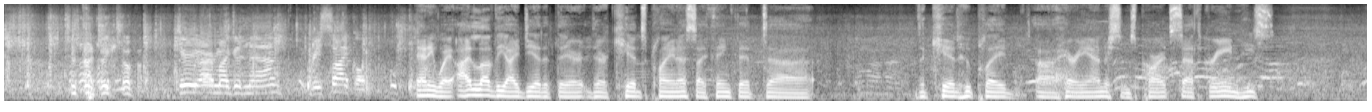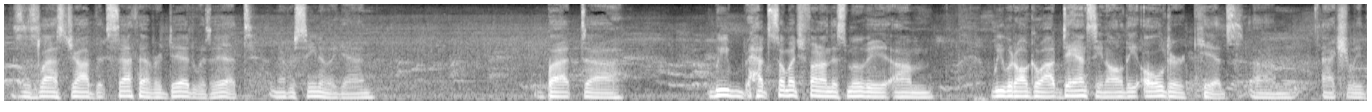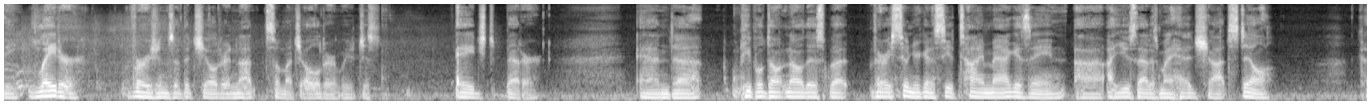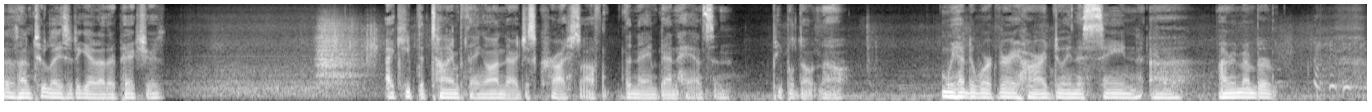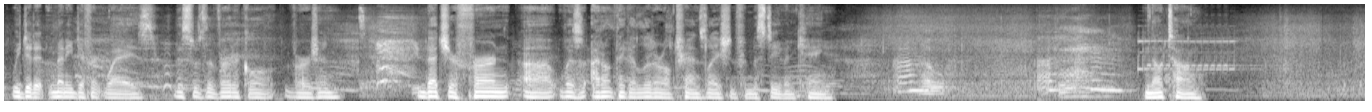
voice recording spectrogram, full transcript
Here you are, my good man. Recycle. Anyway, I love the idea that they're, they're kids playing us. I think that uh, the kid who played uh, Harry Anderson's part, Seth Green, he's this is his last job that Seth ever did was it. Never seen him again. But uh, we had so much fun on this movie. Um, we would all go out dancing. All the older kids, um, actually, the later versions of the children, not so much older. We just aged better. And uh, people don't know this, but very soon you're going to see a Time magazine. Uh, I use that as my headshot still because I'm too lazy to get other pictures. I keep the Time thing on there. I just cross off the name Ben Hanscom. People don't know. We had to work very hard doing this scene. Uh, I remember we did it many different ways. This was the vertical version. Bet Your Fern uh, was, I don't think, a literal translation from the Stephen King. No No tongue.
